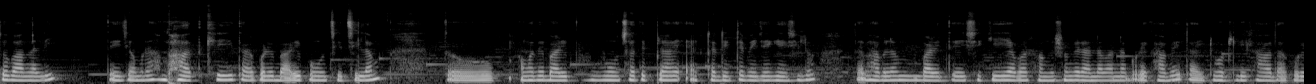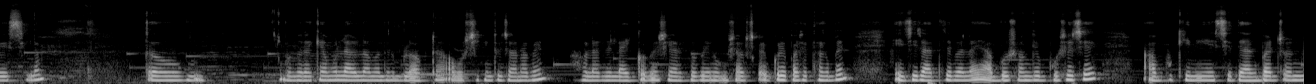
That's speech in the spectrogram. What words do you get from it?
ভেতো বাঙালি। তো এই যে আমরা ভাত খেয়েই তারপরে বাড়ি পৌঁছেছিলাম। তো আমাদের বাড়ি পৌঁছাতে প্রায় একটা দেড়টা বেজে গিয়েছিল। তাই ভাবলাম বাড়িতে এসে গিয়ে আবার সঙ্গে সঙ্গে রান্না বান্না করে খাবে। তাই একটু হোটেলে খাওয়া দাওয়া করে এসেছিলাম। তো বন্ধুরা, কেমন লাগল আমাদের ব্লগটা? অবশ্যই কিন্তু জানাবেন। ভালো লাগলে লাইক করবেন শেয়ার করবেন এবং সাবস্ক্রাইব করে পাশে থাকবেন। এই যে রাত্রেবেলায় আব্বুর সঙ্গে বসেছে। আব্বুকে নিয়ে এসেছে দেখবার জন্য।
